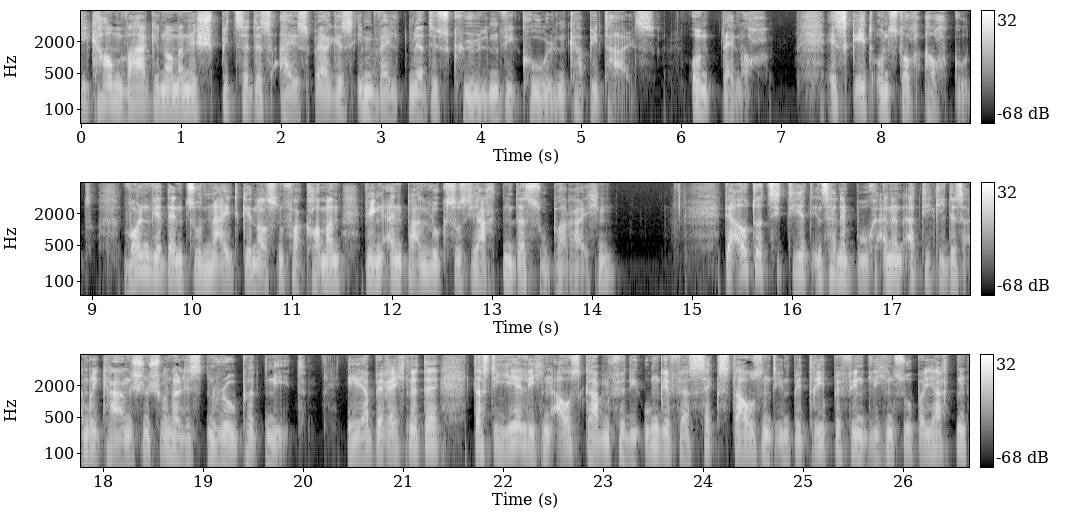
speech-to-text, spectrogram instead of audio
die kaum wahrgenommene Spitze des Eisberges im Weltmeer des kühlen wie coolen Kapitals. Und dennoch. Es geht uns doch auch gut. Wollen wir denn zu Neidgenossen verkommen wegen ein paar Luxusjachten der Superreichen? Der Autor zitiert in seinem Buch einen Artikel des amerikanischen Journalisten Rupert Need. Er berechnete, dass die jährlichen Ausgaben für die ungefähr 6000 in Betrieb befindlichen Superjachten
